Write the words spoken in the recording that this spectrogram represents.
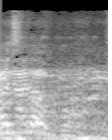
Vai,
